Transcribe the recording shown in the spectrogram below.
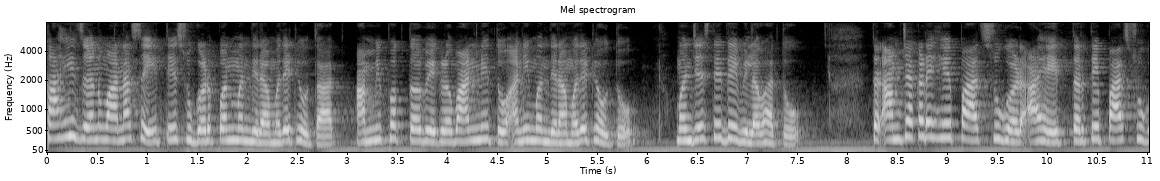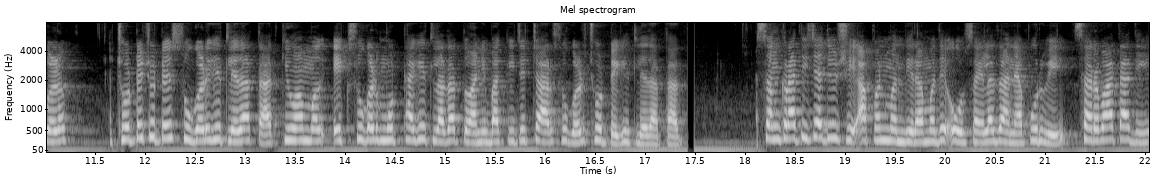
काही जण वाणाचे ते सुगड पण मंदिरामध्ये ठेवतात. आम्ही फक्त वेगळं वाण नेतो आणि मंदिरामध्ये ठेवतो. म्हणजेच ते देवीला वाहतो. तर आमच्याकडे हे पाच सुगड आहेत तर ते पाच सुगड छोटे छोटे सुगड घेतले जातात किंवा मग एक सुगड मोठा घेतला जातो आणि बाकीचे चार सुगड छोटे घेतले जातात. संक्रांतीच्या दिवशी आपण मंदिरामध्ये ओसायला जाण्यापूर्वी सर्वात आधी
